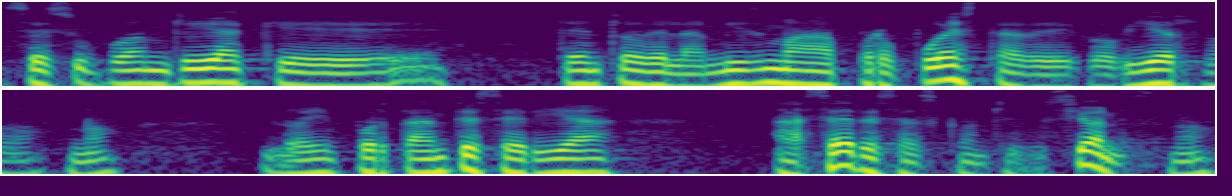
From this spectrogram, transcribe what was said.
se supondría que dentro de la misma propuesta de gobierno, ¿no? lo importante sería hacer esas contribuciones, ¿no?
